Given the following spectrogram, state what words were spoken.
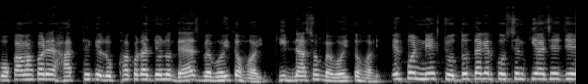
পোকামাকড়ের হাত থেকে রক্ষা করার জন্য ড্যাশ ব্যবহৃত হয়, কীটনাশক ব্যবহৃত হয়। এরপর নেক্সট চোদ্দ দাগের কোশ্চেন কি আছে? যে,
